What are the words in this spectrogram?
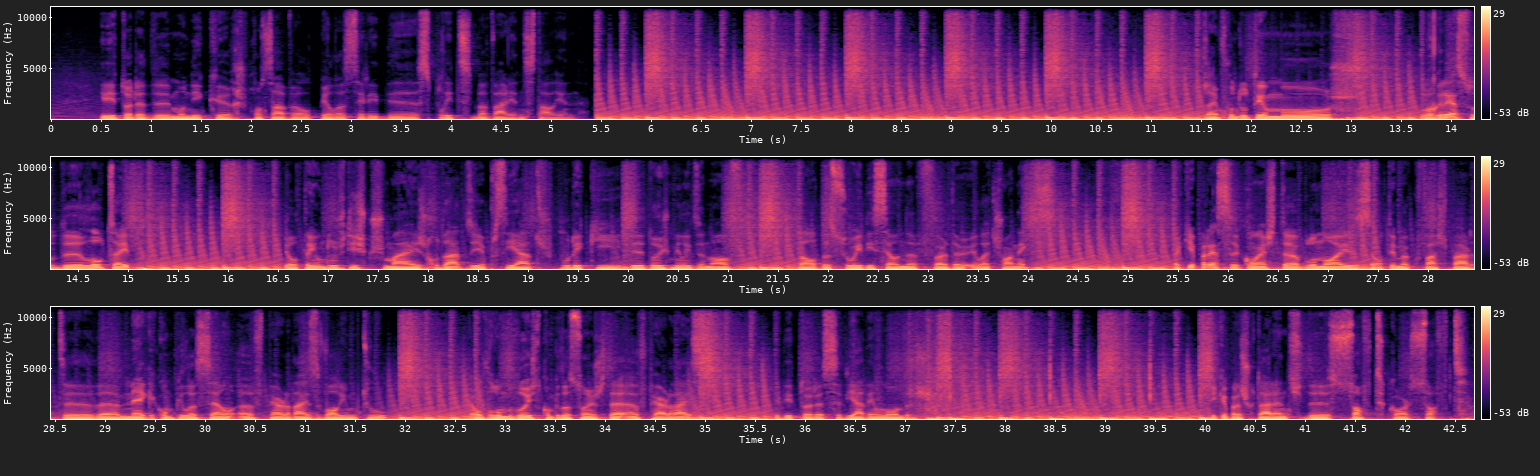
editora de Munique responsável pela série de Splits Bavarian Stallion. Já em fundo temos o regresso de Low Tape. Ele tem um dos discos mais rodados e apreciados por aqui de 2019, tal da sua edição na Further Electronics. Aqui aparece com esta Blue Noise, é um tema que faz parte da mega compilação Of Paradise Volume 2. É o volume 2 de compilações da Of Paradise, editora sediada em Londres. Fica para escutar antes de Softcore Soft.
